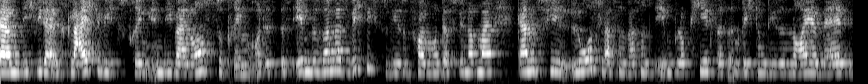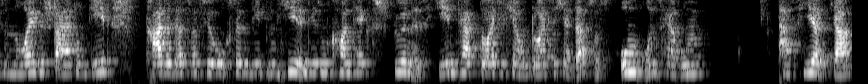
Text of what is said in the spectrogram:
ähm, dich wieder ins Gleichgewicht zu bringen, in die Balance zu bringen. Und es ist eben besonders wichtig zu diesem Vollmond, dass wir nochmal ganz viel loslassen, was uns eben blockiert, was in Richtung diese neue Welt, diese neue Gestaltung geht. Gerade das, was wir Hochsensiblen hier in diesem Kontext spüren, ist jeden Tag deutlicher und deutlicher das, was um uns herum passiert, ja.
